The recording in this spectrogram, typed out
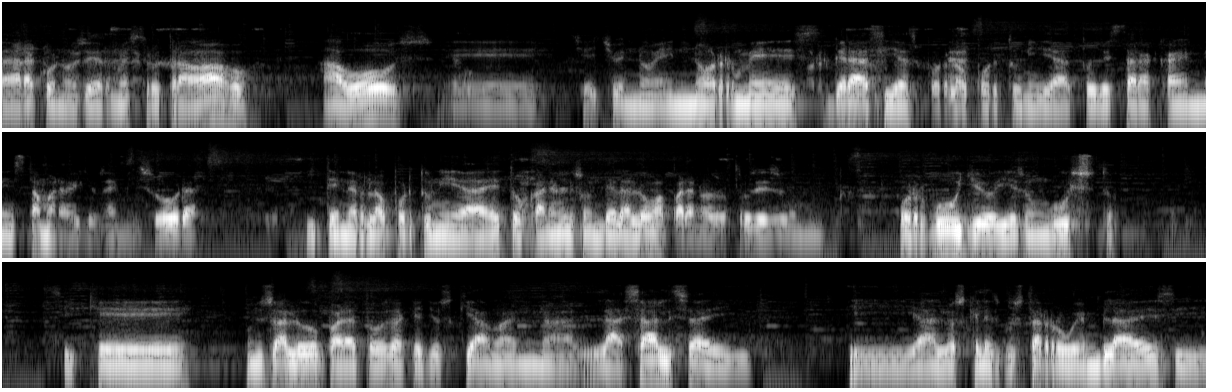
dar a conocer nuestro trabajo. A vos, eh, Checho, eno- enormes gracias por la oportunidad pues, de estar acá en esta maravillosa emisora y tener la oportunidad de tocar en el son de la loma para nosotros es un orgullo y es un gusto. Así que un saludo para todos aquellos que aman a la salsa y, y a los que les gusta Rubén Blades y,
